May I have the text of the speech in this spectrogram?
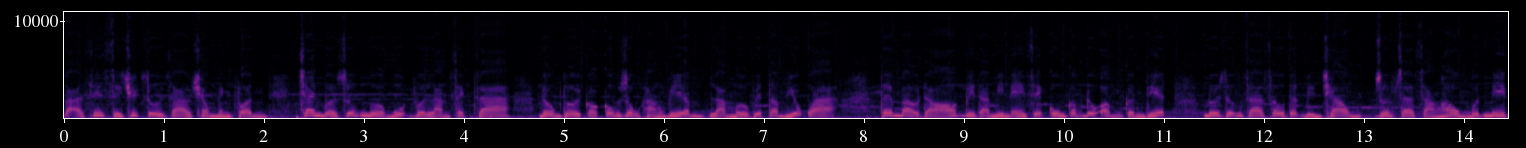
và axit citric dồi dào trong thành phần, chanh vừa giúp ngừa mụn vừa làm sạch da, đồng thời có công dụng kháng viêm, làm mở vết thâm hiệu quả. Thêm vào đó, vitamin E sẽ cung cấp độ ẩm cần thiết, nuôi dưỡng da sâu tận bên trong, giúp da sáng hồng mướt mịn.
